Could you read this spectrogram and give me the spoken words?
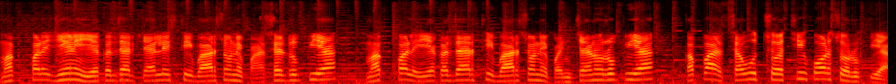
મગફળી ઝીણી એક હજાર ચાલીસથી બારસો ને પાસઠ રૂપિયા. મગફળી એક હજારથી બારસો ને પંચાણું રૂપિયા. કપાસ ચૌદસો થી સોળસો રૂપિયા.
